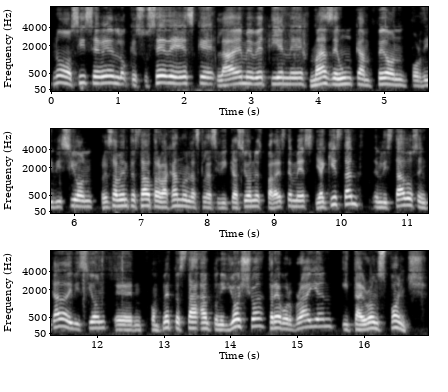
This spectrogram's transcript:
No, sí se ven. Lo que sucede es que la AMB tiene más de un campeón por división. Precisamente estaba trabajando en las clasificaciones para este mes y aquí están enlistados en cada división. En completo está Anthony Joshua, Trevor Bryan y Tyrone Sponge.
